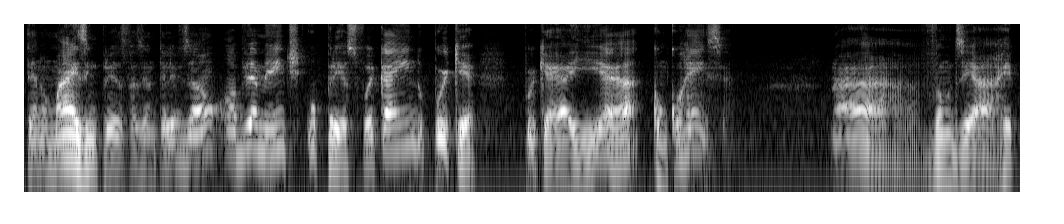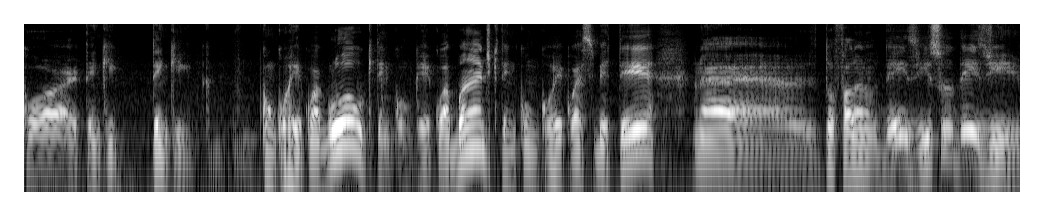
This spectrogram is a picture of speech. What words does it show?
tendo mais empresas fazendo televisão, obviamente o preço foi caindo. Por quê? Porque aí é a concorrência. Ah, vamos dizer, a Record tem que, tem que concorrer com a Globo, que tem que concorrer com a Band, que tem que concorrer com a SBT. Né? Tô falando desde isso, desde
